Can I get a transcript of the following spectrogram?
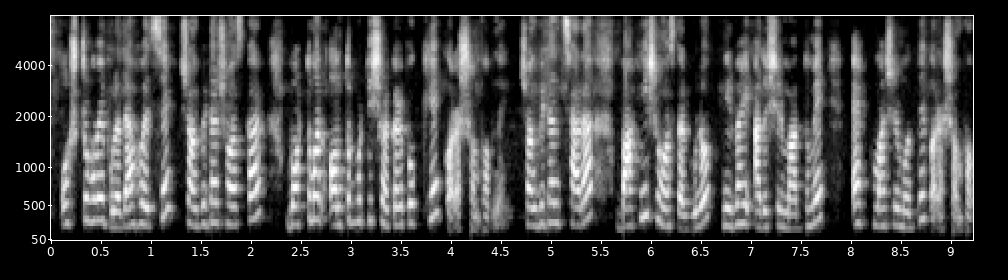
স্পষ্টভাবে বলে দেওয়া হয়েছে, সংবিধান সংস্কার বর্তমান অন্তর্বর্তী সরকারের পক্ষে করা সম্ভব নয়। সংবিধান ছাড়া বাকি সংস্কারগুলো নির্বাহী আদেশের মাধ্যমে এক মাসের মধ্যে করা সম্ভব।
